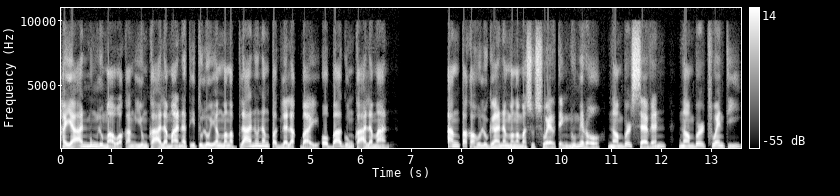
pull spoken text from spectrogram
hayaan mong lumawak ang iyong kaalaman at ituloy ang mga plano ng paglalakbay o bagong kaalaman. Ang pakahulugan ng mga masuswerteng numero, number 7, number 20,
